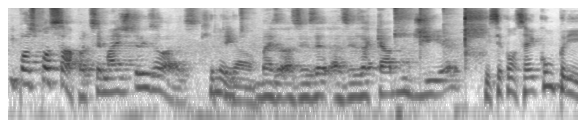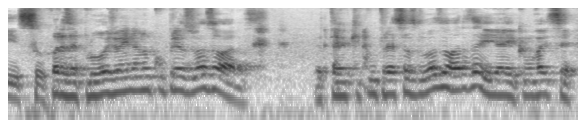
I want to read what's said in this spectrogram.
e posso passar, pode ser mais de três horas. Que legal. Tem, mas às vezes, às vezes acaba o dia. E você consegue cumprir isso? Por exemplo, hoje eu ainda não cumpri as duas horas. Eu tenho que cumprir essas duas horas aí, aí como vai ser?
